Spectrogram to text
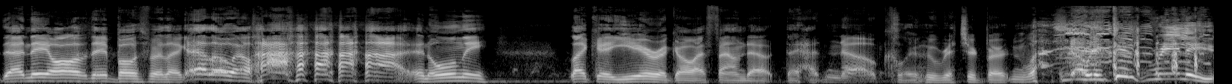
then they all, they both were like, "LOL, ha ha ha ha ha," and only like a year ago, I found out they had no clue who Richard Burton was. No, they didn't really.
